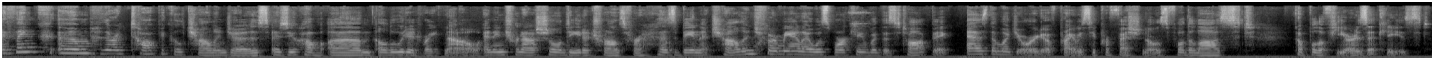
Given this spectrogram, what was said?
I think um, there are topical challenges, as you have um, alluded right now, and international data transfer has been a challenge for me. And I was working with this topic as the majority of privacy professionals for the last couple of years at least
